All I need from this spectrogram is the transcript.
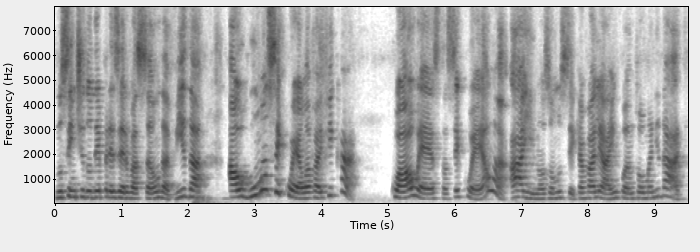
no sentido de preservação da vida, alguma sequela vai ficar. Qual é esta sequela? Aí nós vamos ter que avaliar enquanto a humanidade.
